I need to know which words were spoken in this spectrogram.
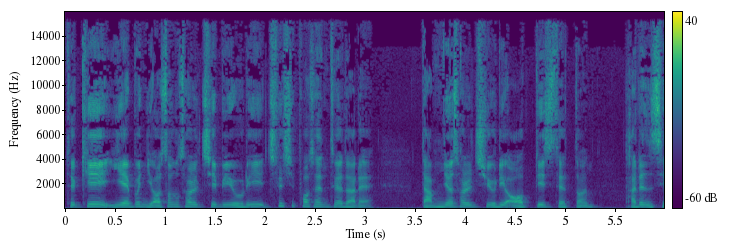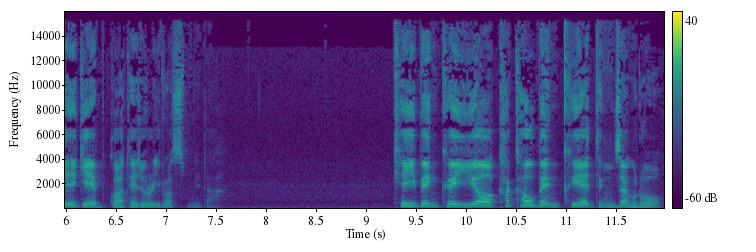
특히 이 앱은 여성 설치 비율이 70%에 달해 남녀 설치율이 업비슷했던 다른 3개 앱과 대조를 이루었습니다. K뱅크에 이어 카카오뱅크의 등장으로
